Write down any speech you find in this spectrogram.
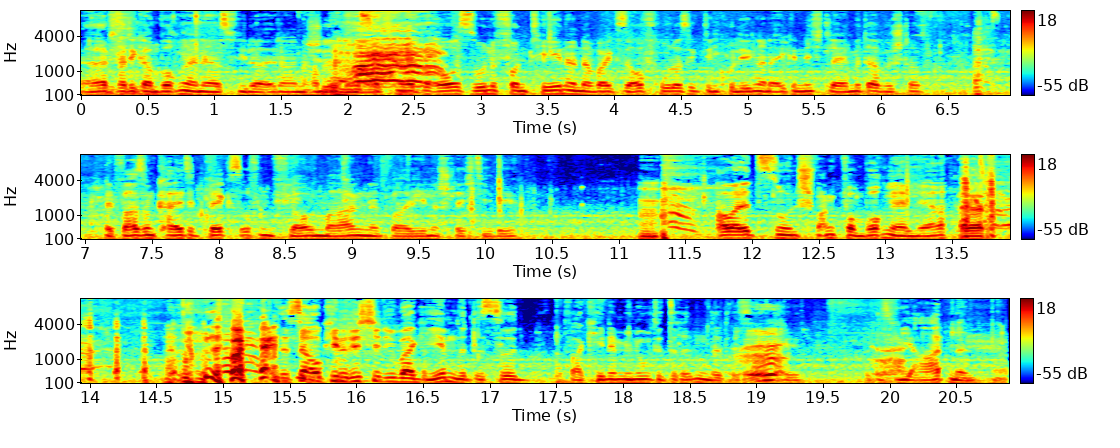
das hatte ich am Wochenende erst wieder, Alter. In Hamburg aus der Kneipe raus, so eine Fontäne. Und da war ich saufroh, dass ich den Kollegen an der Ecke nicht gleich mit erwischt habe. Das war so ein kaltes Becks auf einem flauen Magen, das war jene schlechte Idee. Aber das ist nur ein Schwank vom Wochenende, ja. das ist ja auch kein richtig Übergeben, das ist so, war keine Minute drin, das ist, okay. das ist wie Atmen. Ja.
